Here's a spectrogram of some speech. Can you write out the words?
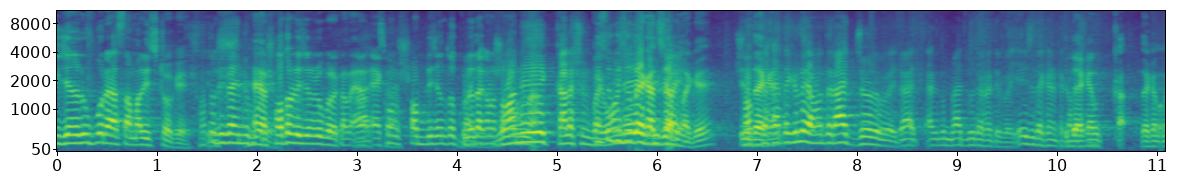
ডিজাইনের উপরে আছে আমার স্টকে শত ডিজাইনের উপরে। হ্যাঁ শত ডিজাইনের উপরে কারণ আচ্ছা। এখন সব ডিজাইন তো খুলে দেখানো সম্ভব না। অনেক কালেকশন ভাই কিছু দেখাচ্ছি। আপনাকে। দেখাতে গেলে আমাদের রাত জোর ভাই রাত একদম রাত ভোর দেখাতে ভাই। এই যে দেখেন একটা দেখেন দেখেন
